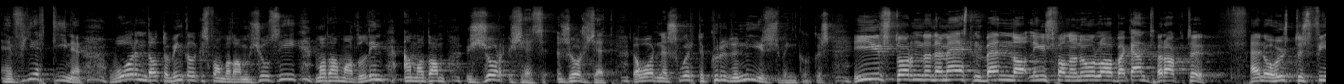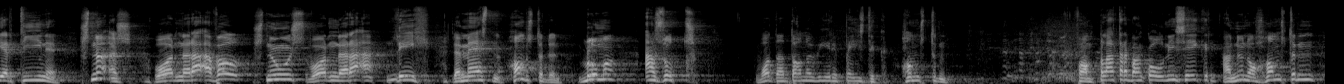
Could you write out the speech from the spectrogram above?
en 14 waren dat de winkeltjes van madame José, madame Madeleine en madame Georgette. Georgette. Dat waren een soort kruidenierswinkeltjes. Hier stormden de meesten ben dat nieuws van een oorlog bekend raakte. En augustus 14. Snutters waren de ratten vol, snoes waren de ratten leeg. De meesten hamsterden, bloemen en zot. Wat dat dan nou weer, peesdik, hamsteren. Van platterbankol niet zeker, en nu nog hamsteren.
